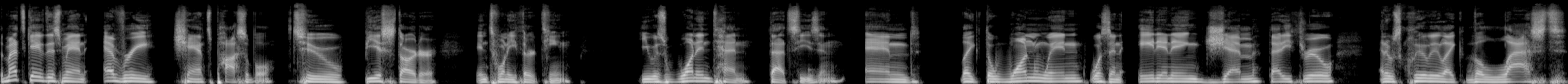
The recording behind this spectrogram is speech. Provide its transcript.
the Mets gave this man every chance possible to be a starter in 2013. He was 1 in 10 that season. And like the one win was an 8 inning gem that he threw and it was clearly like the last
